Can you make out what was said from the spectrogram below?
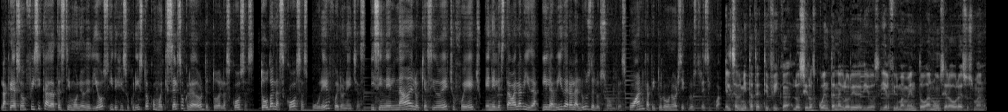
La creación física da testimonio de Dios y de Jesucristo como excelso creador de todas las cosas. Todas las cosas por Él fueron hechas, y sin Él nada de lo que ha sido hecho fue hecho. En Él estaba la vida, y la vida era la luz de los hombres. Juan capítulo 1 versículos 3 y 4. El salmista testifica, los cielos cuentan la gloria de Dios, y el firmamento anuncia la obra de sus manos.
